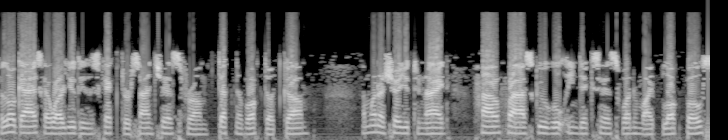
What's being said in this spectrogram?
Hello guys, how are you? This is Hector Sanchez from Technobook.com. I'm gonna show you tonight how fast Google indexes one of my blog posts.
